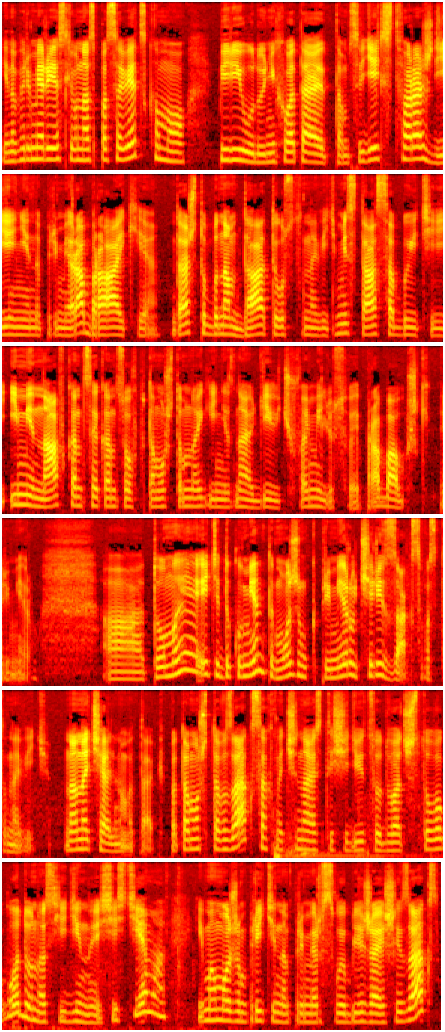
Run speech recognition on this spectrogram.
И, например, если у нас по советскому периоду не хватает там свидетельства о рождении, например, о браке, да, чтобы нам даты установить, места событий, имена, в конце концов, потому что многие не знают девичью фамилию своей прабабушки, к примеру, то мы эти документы можем, к примеру, через ЗАГС восстановить на начальном этапе. Потому что в ЗАГСах, начиная с 1926 года, у нас единая система, и мы можем прийти, например, в свой ближайший ЗАГС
